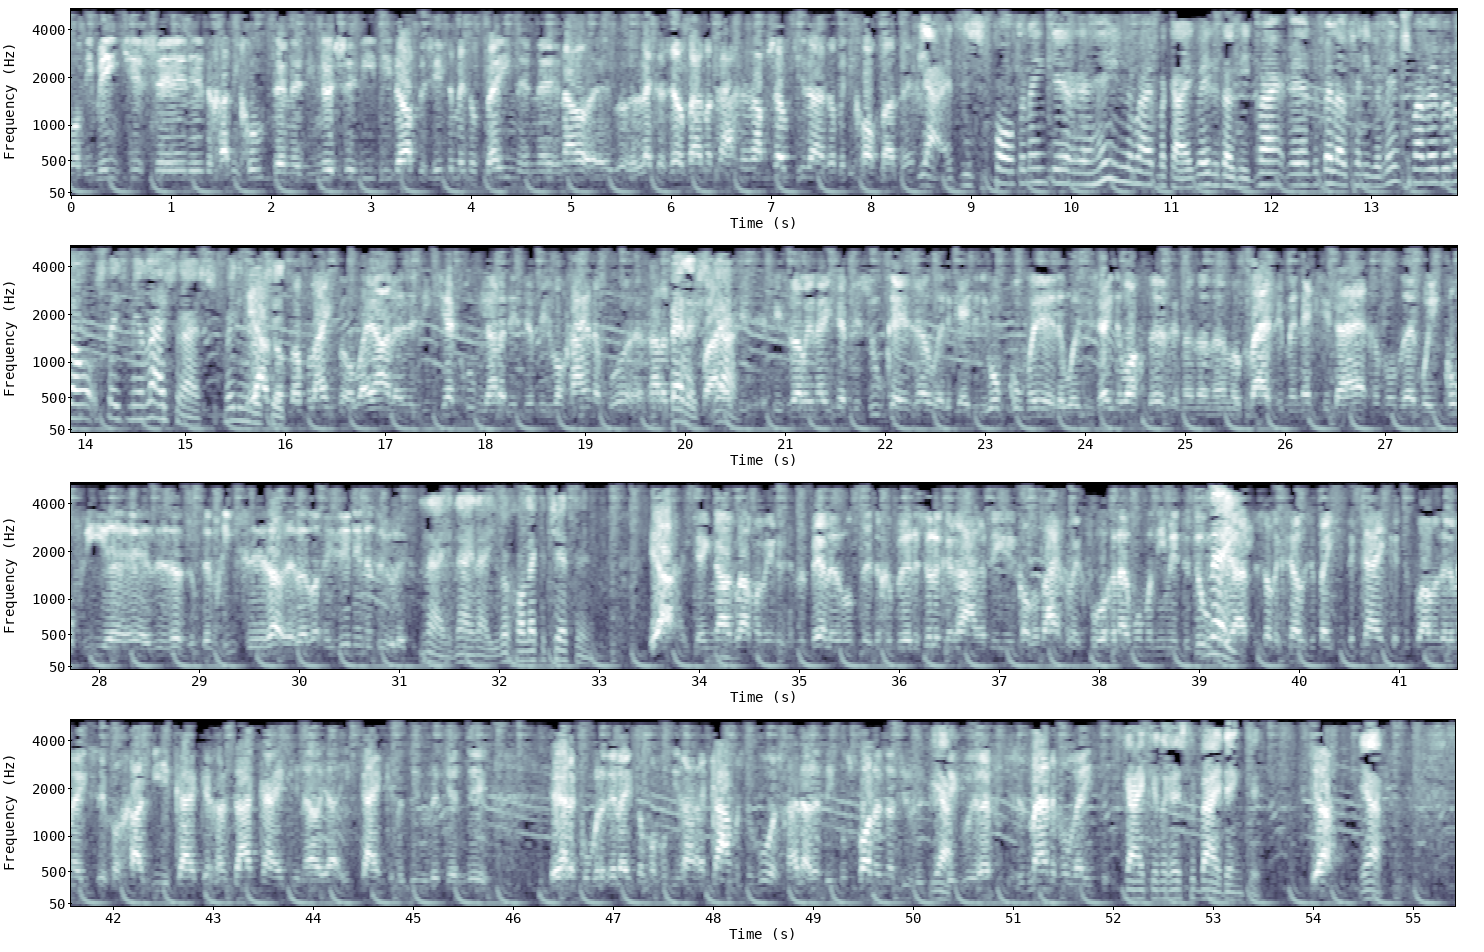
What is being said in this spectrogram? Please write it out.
Wat die windjes, eh, dat gaat niet goed. En eh, die nussen die, die erachter zitten met dat been. En eh, nou, eh, lekker zo bij elkaar gerapsootje daar zo met die gamba, zeg. Ja, het is, valt in één keer eh, helemaal uit elkaar. Ik weet het ook niet. Maar eh, er bellen ook geen nieuwe mensen. Maar we hebben wel steeds meer luisteraars. Ik weet niet hoe Ja, dat dat, zit. dat blijkt wel. Maar ja, de- die chatroom, ja, dat is, dat is wel geinig hoor. Dan gaat het ja. het, is, het is wel ineens even zoeken en zo. En dan kan je er niet opkomen en dan word je zenuwachtig. En dan, dan, dan wijf in mijn nek zitten eigen van, eh, moet je koffie, eh, op de vries. eh, nou, daar hebben we geen zin in natuurlijk. Nee, nee, nee. Je wil gewoon lekker chatten. Ja, ik denk nou, ik laat maar weer eens even bellen, want eh, er gebeuren zulke rare dingen. Ik had het eigenlijk voorgenomen om het niet meer te doen. Nee. Maar ja, toen zat ik zo eens een beetje te kijken. Toen kwamen er ineens eh, van, ga eens hier kijken, ga eens daar kijken. Nou ja, ik kijk er natuurlijk. En eh, ja, dan komen er ineens allemaal van die rare kamers tevoorschijn. Nou, dat vind ik wel spannend natuurlijk. Ja. Dus ik wil eventjes het mijne van weten. Kijken en de rest erbij denken. Ja, Ja.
